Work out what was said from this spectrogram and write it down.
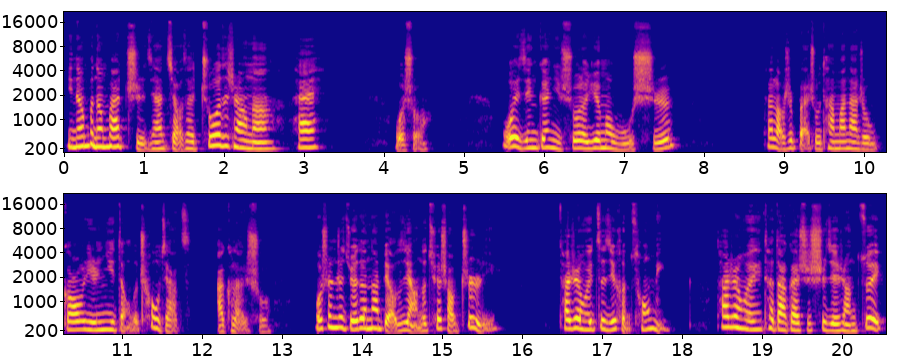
你能不能把指甲绞在桌子上呢？”嗨，我说，我已经跟你说了约莫五十。他老是摆出他妈那种高人一等的臭架子。阿克莱说：“我甚至觉得那婊子养的缺少智力。他认为自己很聪明，他认为他大概是世界上最……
